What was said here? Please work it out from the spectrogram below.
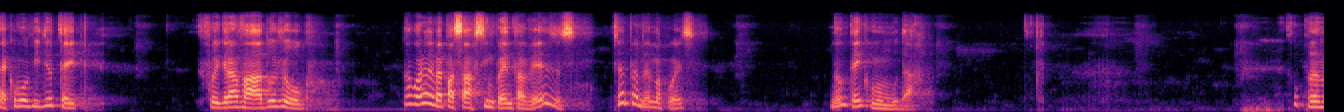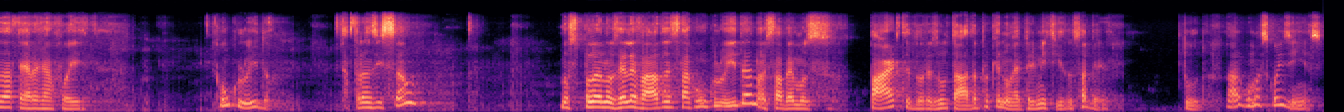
É como o videotape. Foi gravado o jogo. Agora ele vai passar 50 vezes, sempre a mesma coisa. Não tem como mudar. O plano da Terra já foi concluído. A transição nos planos elevados está concluída, nós sabemos parte do resultado porque não é permitido saber tudo, algumas coisinhas.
